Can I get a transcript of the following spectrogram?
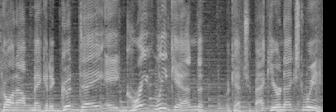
go on out and make it a good day, a great weekend. We'll catch you back here next week.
